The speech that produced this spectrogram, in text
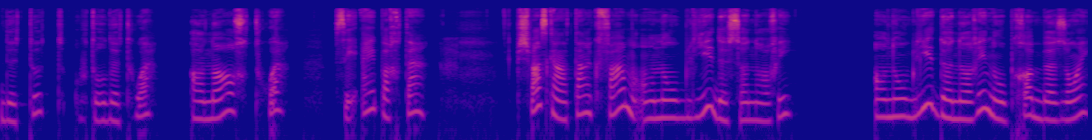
de tout autour de toi. Honore-toi. C'est important. Puis je pense qu'en tant que femme, on a oublié de s'honorer. On a oublié d'honorer nos propres besoins,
